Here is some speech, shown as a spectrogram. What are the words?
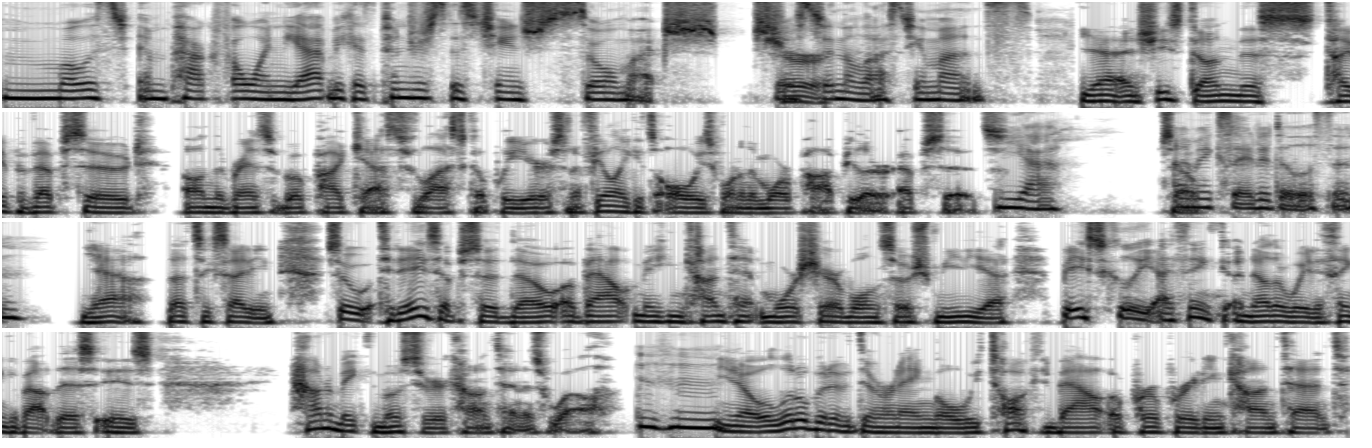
most impactful one yet because Pinterest has changed so much just in the last few months. Yeah, and she's done this type of episode on the Brands That Book podcast for the last couple of years, and I feel like it's always one of the more popular episodes. Yeah, so I'm excited to listen. Yeah, that's exciting. So today's episode, though, about making content more shareable on social media. Basically, I think another way to think about this is how to make the most of your content as well. Mm-hmm. You know, a little bit of a different angle. We talked about appropriating content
